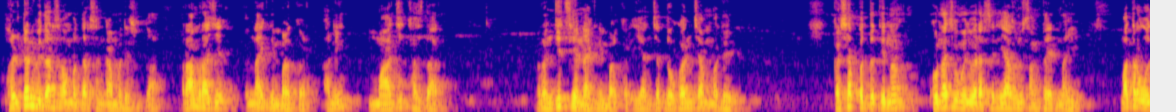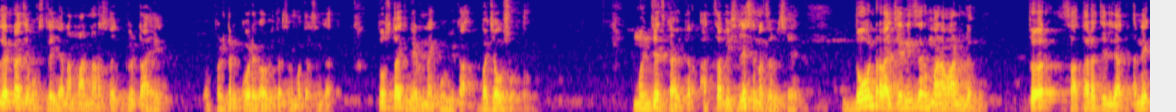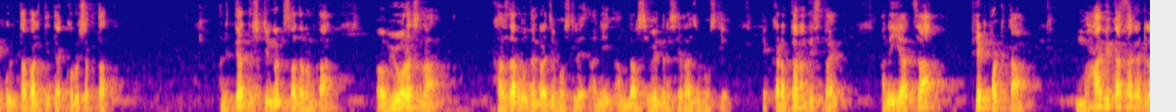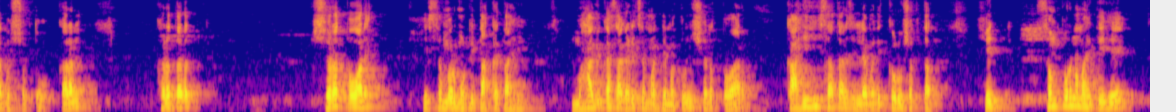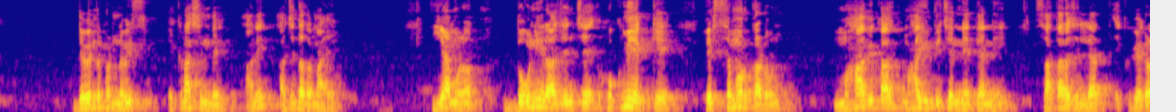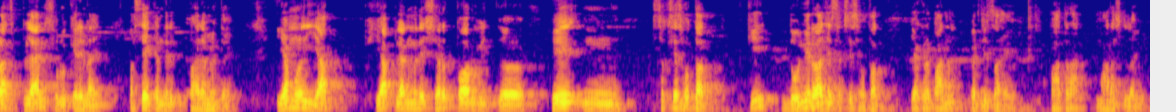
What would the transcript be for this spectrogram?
फलटण विधानसभा मतदारसंघामध्ये सुद्धा रामराजे नाईक निंबाळकर आणि माजी खासदार रणजितसिंह नाईक निंबाळकर यांच्या दोघांच्यामध्ये कशा पद्धतीनं कोणाची उमेदवारी असेल हे अजून सांगता येत नाही. मात्र उदयनराजे भोसले यांना मानणारा सुद्धा एक गट आहे फलटण कोरेगाव विधानसभा मतदारसंघात. तो सुद्धा एक निर्णायक भूमिका बजावू शकतो. म्हणजेच काय? तर आजचा विश्लेषणाचा विषय दोन राज्यांनी जर मनाव आणलं तर सातारा जिल्ह्यात अनेक उलतापालती त्या करू शकतात. आणि त्या दृष्टीनं साधारणतः व्यूहरचना खासदार उदयनराजे भोसले आणि आमदार शिवेंद्रसिंहराजे भोसले हे करताना दिसत आहेत. आणि याचा थेट फटका महाविकास आघाडीला बसू शकतो. कारण खरं तर शरद पवार ही समोर मोठी ताकद आहे. महाविकास आघाडीच्या माध्यमातून शरद पवार काहीही सातारा जिल्ह्यामध्ये करू शकतात. हे संपूर्ण माहिती हे देवेंद्र फडणवीस एकनाथ शिंदे आणि अजितदादांना आहे. यामुळं दोन्ही राजेंचे हुकमी ऐक्य हे समोर काढून महाविकास महायुतीचे नेत्यांनी सातारा जिल्ह्यात एक वेगळाच प्लॅन सुरू केलेला आहे असं एकंदरीत पाहायला मिळतं आहे यामुळे या या प्लॅनमध्ये शरद पवार वि हे सक्सेस होतात की दोन्ही राजे सक्सेस होतात याकडे पाहणं गरजेचं आहे. पाहत राहा महाराष्ट्र लाईव्ह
